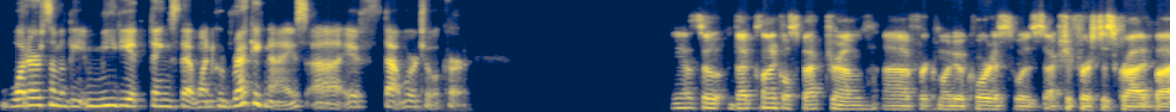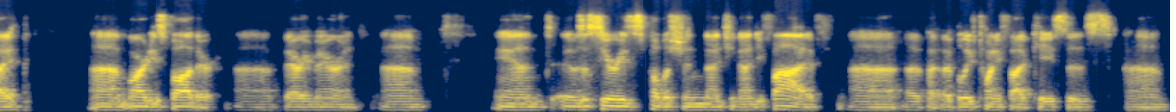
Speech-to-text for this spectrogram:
what are some of the immediate things that one could recognize uh, if that were to occur? Yeah, so the clinical spectrum uh, for commotio cordis was actually first described by um, Marty's father, uh, Barry Maron. Um, and it was a series published in 1995 uh, of, I believe, 25 cases. Um,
